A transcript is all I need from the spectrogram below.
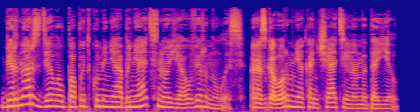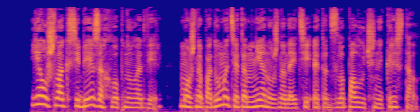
Бернар сделал попытку меня обнять, но я увернулась. Разговор мне окончательно надоел. Я ушла к себе и захлопнула дверь. Можно подумать, это мне нужно найти этот злополучный кристалл.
